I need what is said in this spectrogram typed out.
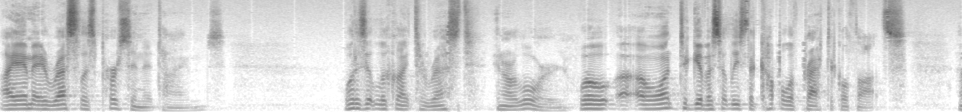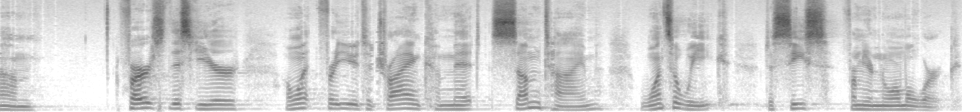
I am a restless person at times. What does it look like to rest in our Lord? Well, I want to give us at least a couple of practical thoughts. Um, first, this year, I want for you to try and commit some time once a week to cease from your normal work.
